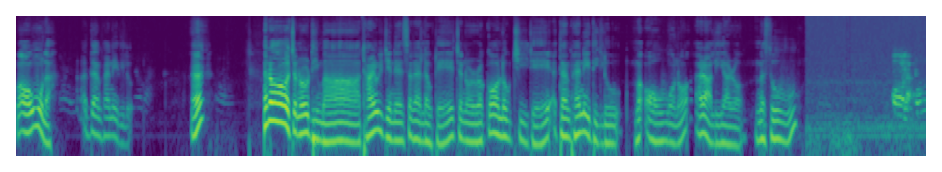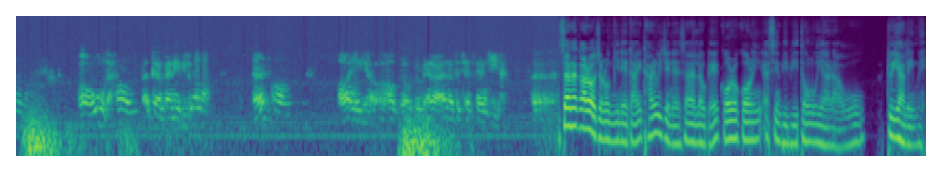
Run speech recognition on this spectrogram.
မအောင်မို့လားအတန်ဖမ်းနေသည်လို့ဟမ် အဲ့တော့ကျွန်တော်တို့ဒီမှာ time region နဲ့ဆက်လက်လုပ်တယ်ကျွန်တော် record လုပ်ကြည့်တယ်အတန်ဖမ်းနေသည်လို့မအော်ဘူးပေါ့နော်အဲ့ဒါလေးကတော့မစိုးဘူး all လားအော်ဟုတ်လားအတန်ဖမ်းနေသည်လို့ဟမ်အော်အေးဟုတ်ကဲ့ဟုတ်ကဲ့အဲ့ဒါအဲ့ဒါတစ်ချက်စမ်းကြည့်ဆက်ရက်ကတော့ကျွန်တော်မြင်တဲ့အတိုင်း time region နဲ့ဆက်ရက်လုပ်တယ် call recording SMPP သုံးလို့ရတာကိုတွေ့ရလိမ့်မယ်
